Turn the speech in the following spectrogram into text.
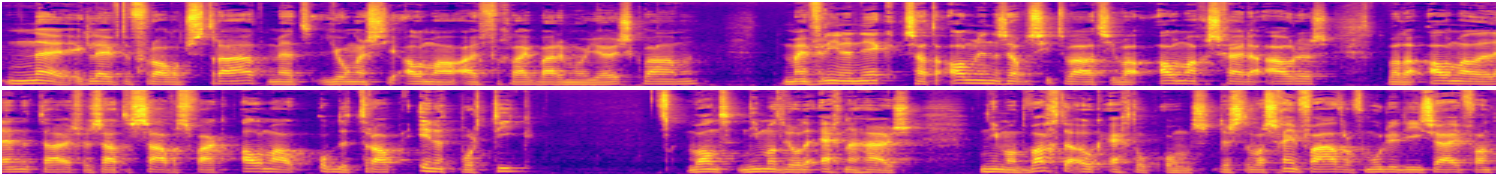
Nee, ik leefde vooral op straat met jongens die allemaal uit vergelijkbare milieus kwamen. Mijn vrienden en ik zaten allemaal in dezelfde situatie. We hadden allemaal gescheiden ouders. We hadden allemaal ellende thuis. We zaten s'avonds vaak allemaal op de trap in het portiek. Want niemand wilde echt naar huis. Niemand wachtte ook echt op ons. Dus er was geen vader of moeder die zei van...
